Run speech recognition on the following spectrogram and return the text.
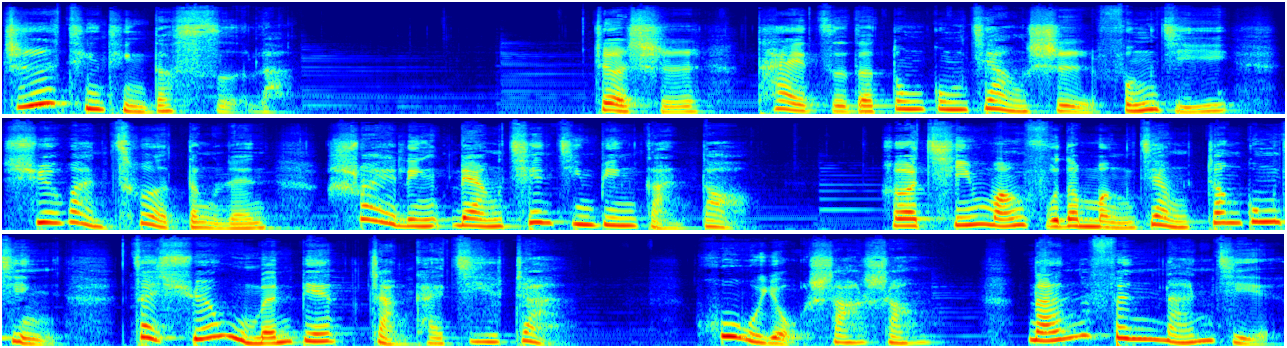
直挺挺的死了。这时，太子的东宫将士冯吉、薛万策等人率领两千精兵赶到，和秦王府的猛将张公瑾在玄武门边展开激战，互有杀伤，难分难解。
